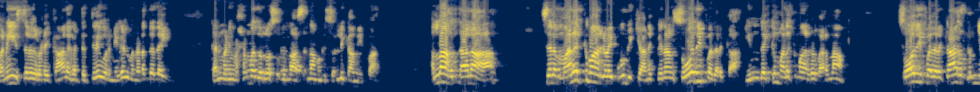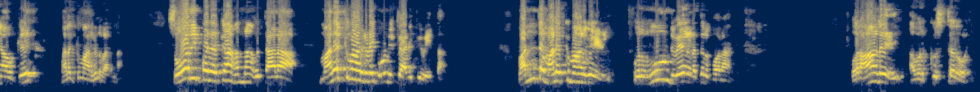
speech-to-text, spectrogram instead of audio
வனீஸ்வரருடைய காலகட்டத்திலே ஒரு நிகழ்வு நடந்ததை கண்மணி முகமது ரசூல்லாசன் நமக்கு சொல்லி காமிப்பாங்க. அல்லாஹு தாலா சில மலக்குமார்களை பூமிக்கு அனுப்பினால் சோதிப்பதற்காக இன்றைக்கும் மலக்குமார்கள் வரலாம். சோதிப்பதற்காக துன்யாவுக்கு மலக்குமார்கள் வரலாம். சோதிப்பதற்காக அல்லாஹு தாலா மலக்குமார்களை பூமிக்கு அனுப்பி வைத்தார் வந்த மலக்குமார்கள் ஒரு மூன்று பேர் இடத்துல போறாங்க. ஒரு ஆளு அவர் குஷ்டரோகி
